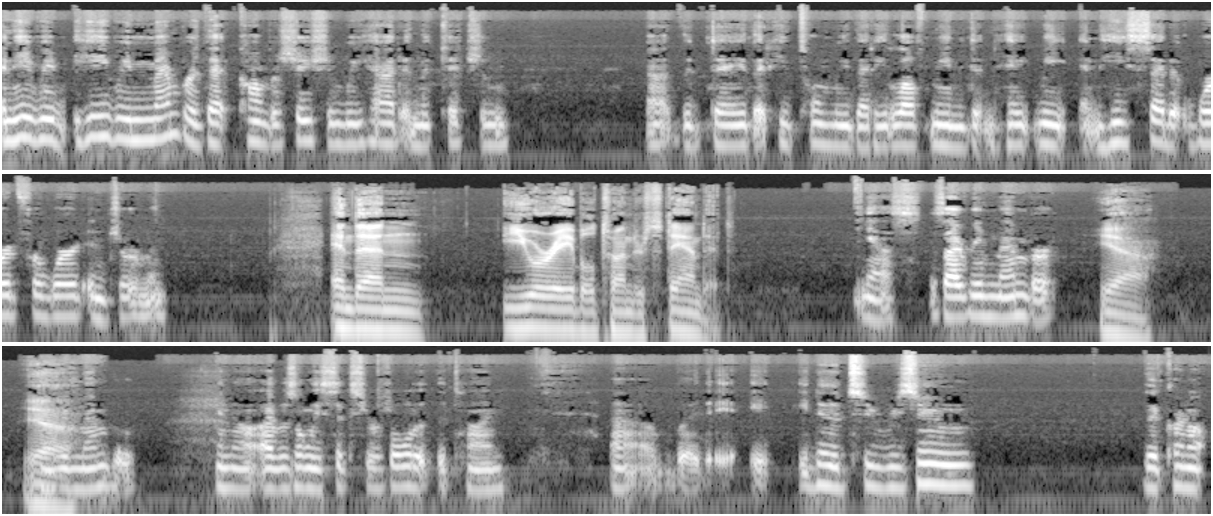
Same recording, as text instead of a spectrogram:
and he re- he remembered that conversation we had in the kitchen uh, the day that he told me that he loved me and he didn't hate me, and he said it word for word in German. And then you were able to understand it. Yes, because I remember. Yeah. I Yeah. remember. You know, I was only six years old at the time, uh, but it, it, you know, to resume the chrono-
